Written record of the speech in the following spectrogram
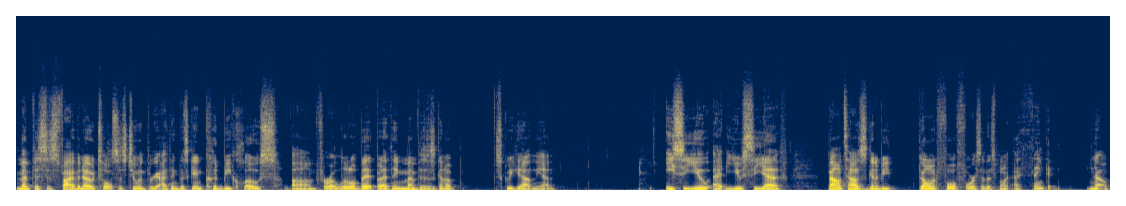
Memphis is 5 and 0, Tulsa is 2 and 3. I think this game could be close um, for a little bit, but I think Memphis is going to squeak it out in the end. ECU at UCF. Bounce House is going to be going full force at this point. I think no,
